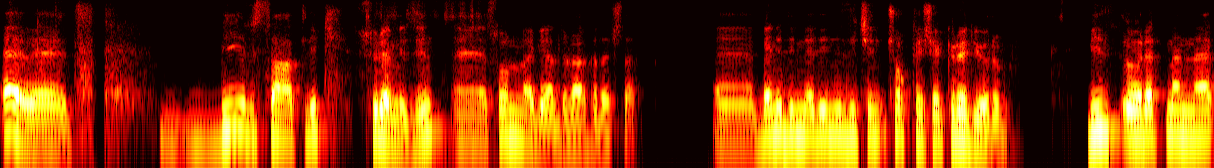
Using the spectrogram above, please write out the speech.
Evet. Bir saatlik süremizin e, sonuna geldik arkadaşlar. E, beni dinlediğiniz için çok teşekkür ediyorum. Biz öğretmenler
